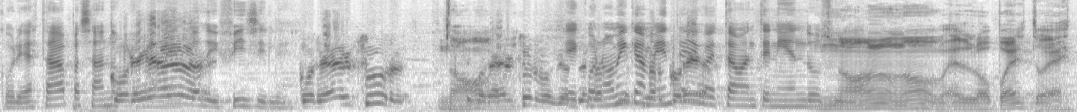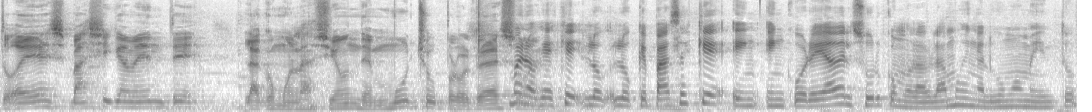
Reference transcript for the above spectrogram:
Corea estaba pasando por Corea- momentos difíciles. Corea del Sur. No. Corea del Sur. porque Económicamente ellos estaban teniendo su... No, no, no, lo opuesto. Esto es básicamente la acumulación de mucho progreso. Bueno, que es que lo, lo que pasa es que en, en Corea del Sur, como lo hablamos en algún momento,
